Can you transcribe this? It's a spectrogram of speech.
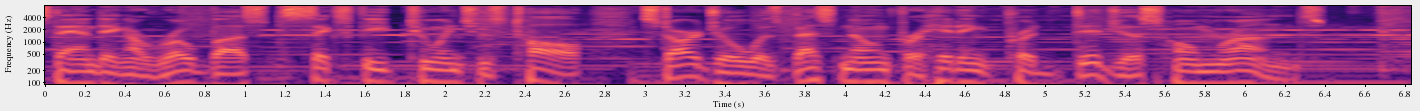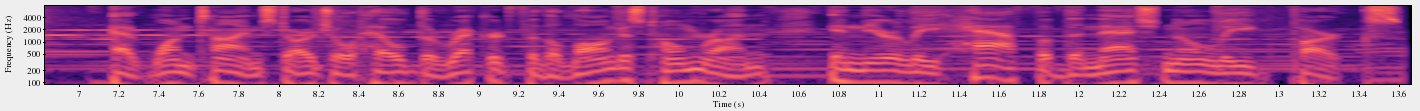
Standing a robust 6 feet 2 inches tall, Stargell was best known for hitting prodigious home runs. At one time, Stargell held the record for the longest home run in nearly half of the National League parks.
